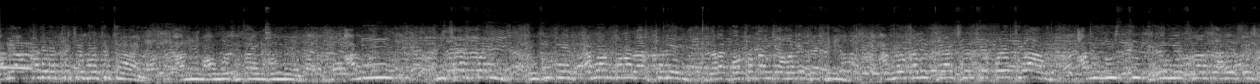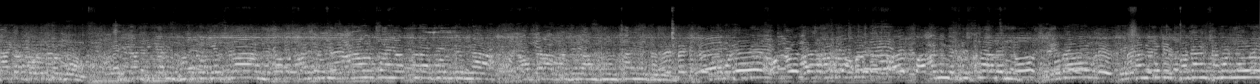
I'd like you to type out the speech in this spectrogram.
আমি আপনাদের কাছে বলতে চাই, আমি মোহাম্মদ হুসাইন আহমেদ। আমি বিশ্বাস করি পৃথিবীর এমন কোনো রাষ্ট্র নেই যারা গতকালকে আমাকে দেখেনি। আমি ওখানে ক্রিয়াশীল যে করেছিলাম। আমি নিশ্চিত ধরে নিয়েছিলাম যে আমি একটু সাহায্য বরণ করব। সেখান থেকে আমি ঘুরে গিয়েছিলাম। আমি নানাও চাই আপনারা বলবেন না, আপনারা আপনাদের আন্দোলন চালিয়ে রহমতে আমি সুস্থ এবং এখান থেকে প্রধান সমন্বয়ে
